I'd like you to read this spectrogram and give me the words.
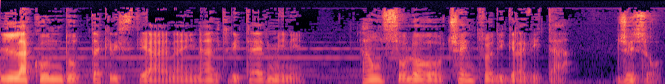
La condotta cristiana, in altri termini, ha un solo centro di gravità, Gesù.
